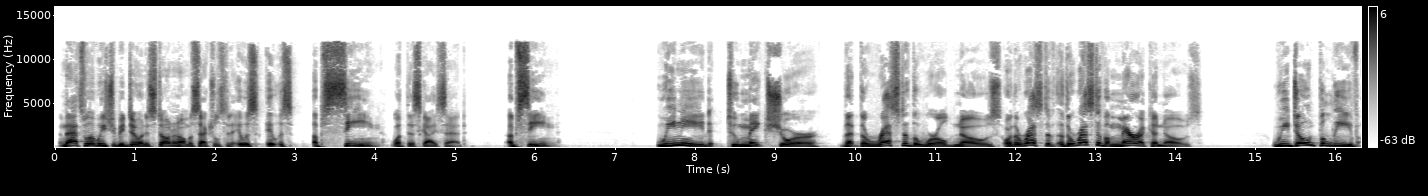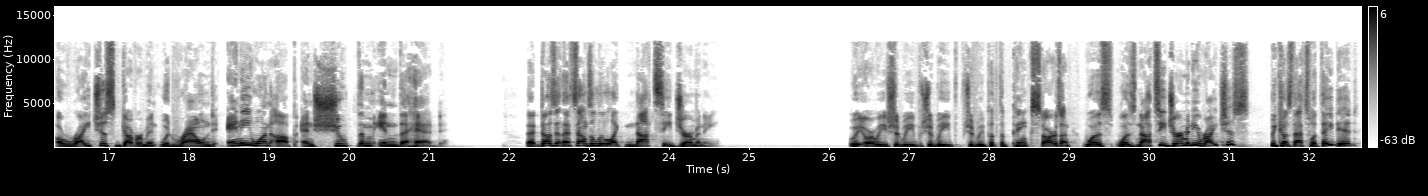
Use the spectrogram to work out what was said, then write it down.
and that's what we should be doing: is stoning homosexuals to death. It was it was obscene what this guy said, obscene. We need to make sure that the rest of the world knows, or the rest of the rest of America knows, we don't believe a righteous government would round anyone up and shoot them in the head. That doesn't that sounds a little like Nazi Germany. We, or we should we should we should we put the pink stars on? Was was Nazi Germany righteous? Because that's what they did.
